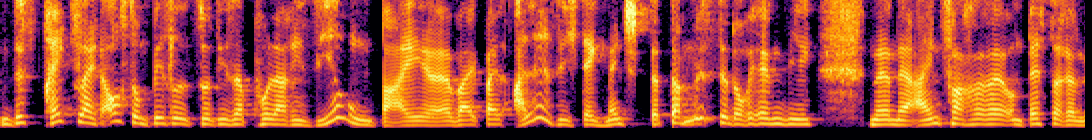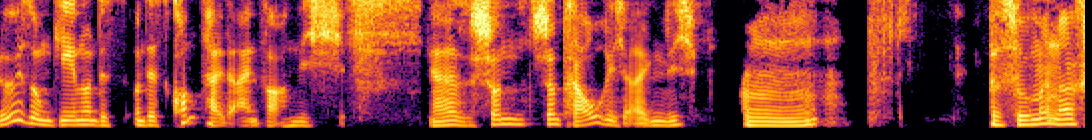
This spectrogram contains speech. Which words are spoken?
und das trägt vielleicht auch so ein bisschen zu dieser Polarisierung bei, äh, weil, weil alle sich denken, Mensch, da, da müsste doch irgendwie eine, eine einfachere und bessere Lösung gehen und es und es kommt halt einfach nicht. Ja, es ist schon, schon traurig eigentlich. Mhm. Versuchen wir noch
